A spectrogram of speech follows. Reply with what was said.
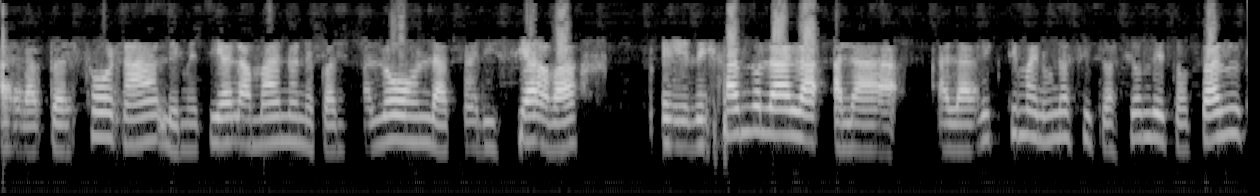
a la persona, le metía la mano en el pantalón, la acariciaba, eh, dejándola a la, a, la, a la víctima en una situación de total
